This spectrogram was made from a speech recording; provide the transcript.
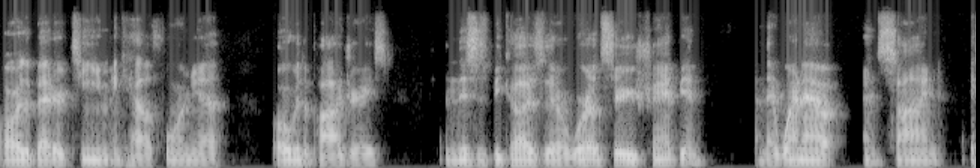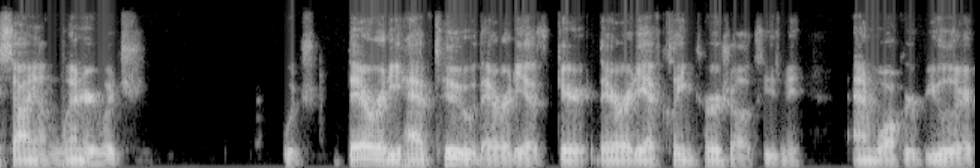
are the better team in California over the Padres. And this is because they're a World Series champion and they went out and signed a Cy Young winner, which which they already have two. They already have they already have Clayton Kershaw, excuse me, and Walker Buehler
